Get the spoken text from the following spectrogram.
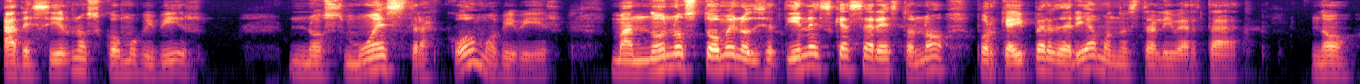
a decirnos cómo vivir. Nos muestra cómo vivir. Mas no nos tome nos dice, tienes que hacer esto. No, porque ahí perderíamos nuestra libertad. No,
